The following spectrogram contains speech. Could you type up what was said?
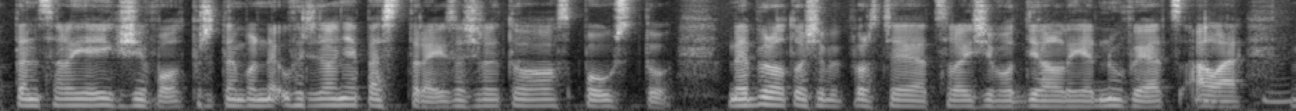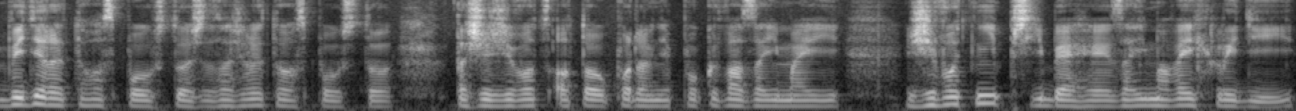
ten celý jejich život, protože ten byl neuvěřitelně pestrý, zažili toho spoustu. Nebylo to, že by prostě celý život dělali jednu věc, ale mm. viděli toho spoustu, že zažili toho spoustu, takže život s Otou podle mě pokud vás zajímají životní příběhy zajímavých lidí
